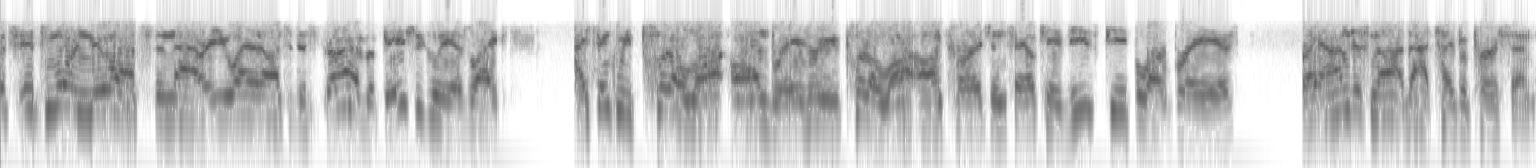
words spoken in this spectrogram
it's it's more nuanced than that. Right? You went on to describe, but basically, it's like I think we put a lot on bravery, we put a lot on courage, and say, okay, these people are brave, right? I'm just not that type of person.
